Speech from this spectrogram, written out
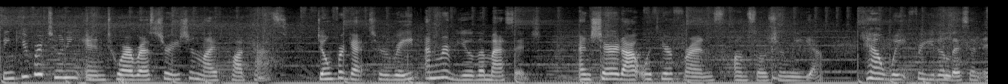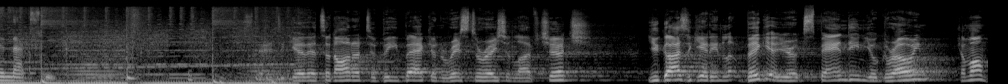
Thank you for tuning in to our Restoration Life podcast. Don't forget to rate and review the message and share it out with your friends on social media. Can't wait for you to listen in next week. Stand together. It's an honor to be back in Restoration Life Church. You guys are getting bigger, you're expanding, you're growing. Come on.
